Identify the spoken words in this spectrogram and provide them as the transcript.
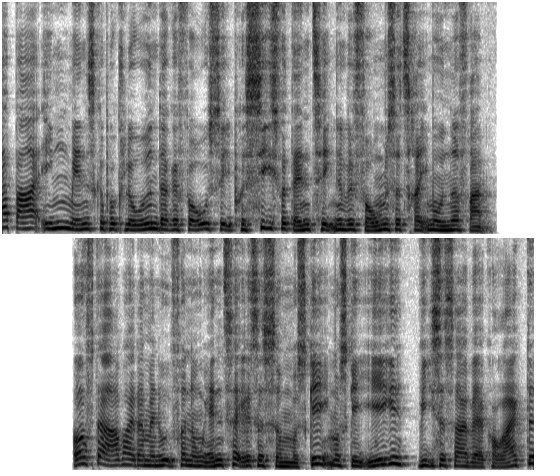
er bare ingen mennesker på kloden, der kan forudse præcis, hvordan tingene vil forme sig tre måneder frem. Ofte arbejder man ud fra nogle antagelser, som måske, måske ikke viser sig at være korrekte,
